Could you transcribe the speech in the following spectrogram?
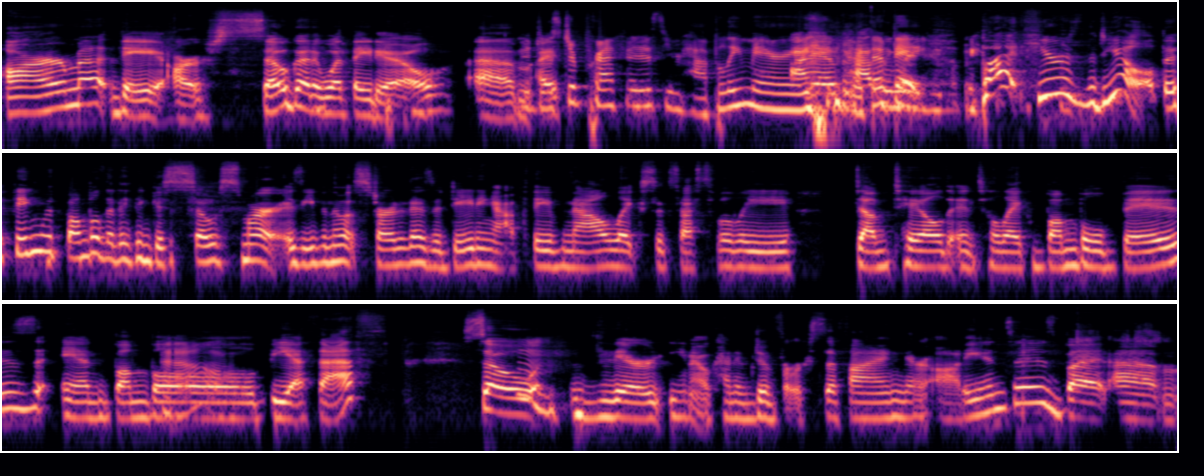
arm. They are so good at what they do. Um, just I, to preface, you're happily married. I am happily married. But here's the deal: the thing with Bumble that I think is so smart is even though it started as a dating app, they've now like successfully dovetailed into like Bumble Biz and Bumble oh. BFF. So hmm. they're, you know, kind of diversifying their audiences. But um,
